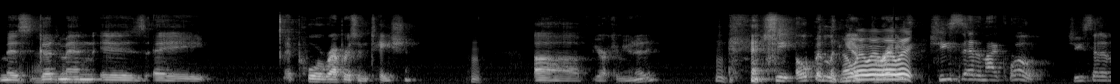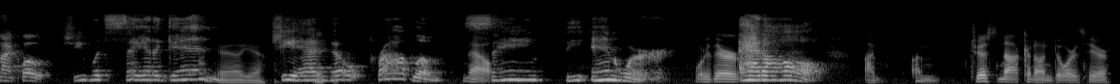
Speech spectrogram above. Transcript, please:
Miss Goodman is a a poor representation Hmm. of your community. And she openly No, wait, wait, wait, wait. She said, and I quote, she said, and I quote, she would say it again. Yeah, yeah. She had no problem Now- saying the N word Were there? at all. I'm I'm just knocking on doors here.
